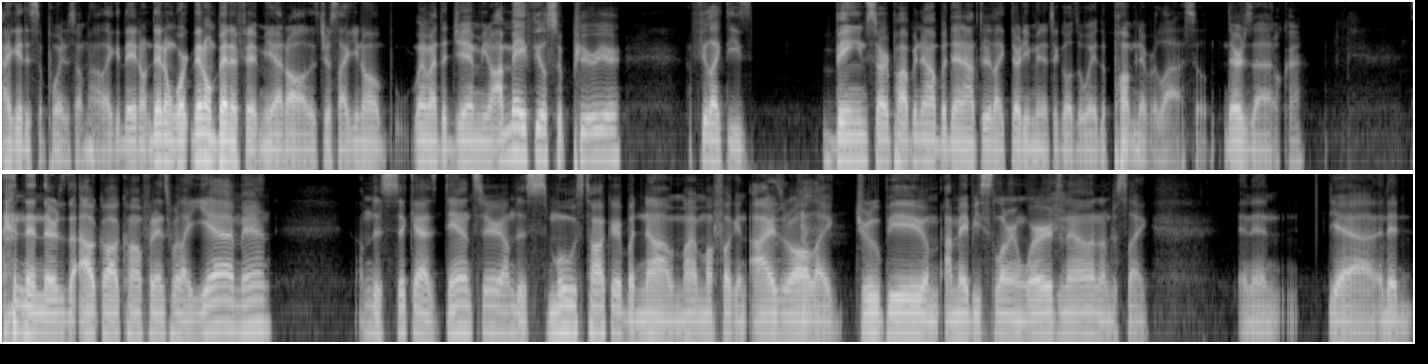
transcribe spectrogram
I get disappointed somehow. Like they don't they don't work they don't benefit me at all. It's just like, you know, when I'm at the gym, you know, I may feel superior. I feel like these veins start popping out, but then after like 30 minutes it goes away. The pump never lasts. So there's that. Okay. And then there's the alcohol confidence. We're like, yeah, man, I'm this sick ass dancer. I'm this smooth talker, but nah, my, my fucking eyes are all like droopy. I'm, I may be slurring words now, and I'm just like, and then yeah, and then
